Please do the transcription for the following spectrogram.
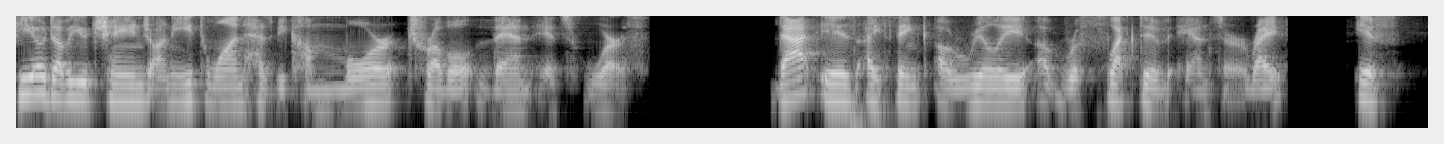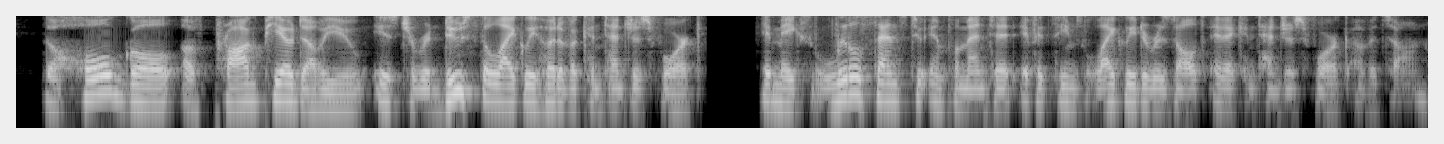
POW change on ETH1 has become more trouble than it's worth. That is, I think, a really a reflective answer, right? If the whole goal of Prog POW is to reduce the likelihood of a contentious fork, it makes little sense to implement it if it seems likely to result in a contentious fork of its own.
